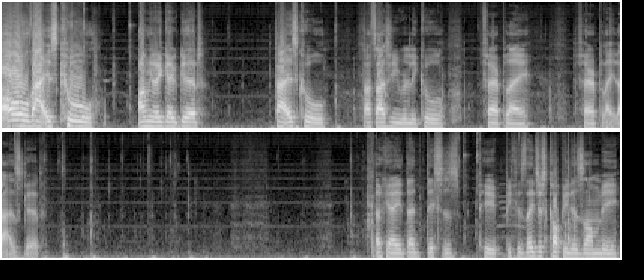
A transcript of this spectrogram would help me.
Oh, that is cool. I'm gonna go good. That is cool. That's actually really cool. Fair play. Fair play, that is good. Okay, that this is poop because they just copied a zombie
